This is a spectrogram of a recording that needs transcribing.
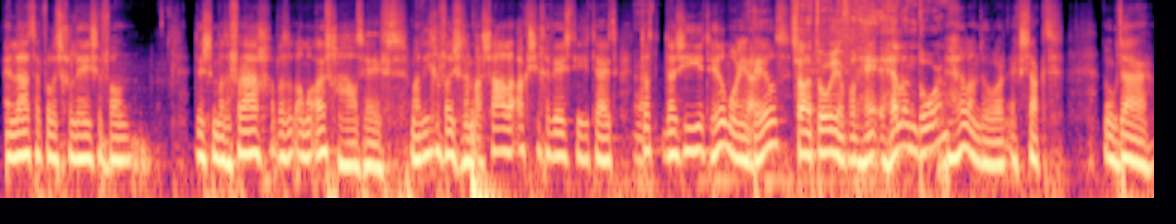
En later heb ik wel eens gelezen van... Het is maar de vraag wat het allemaal uitgehaald heeft. Maar in ieder geval is het een massale actie geweest in die tijd. Dat, daar zie je het heel mooi in beeld. Het sanatorium van He Hellendoorn? Hellendoorn, exact. Ook daar.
